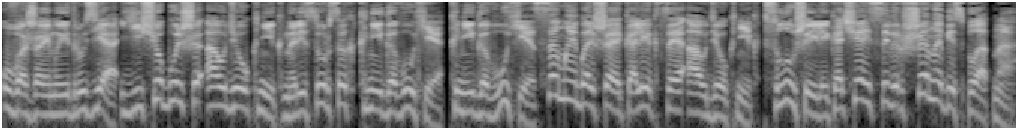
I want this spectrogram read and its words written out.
Уважаемые друзья, еще больше аудиокниг на ресурсах «Книга в ухе». «Книга в ухе» — самая большая коллекция аудиокниг. Слушай или качай совершенно бесплатно.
